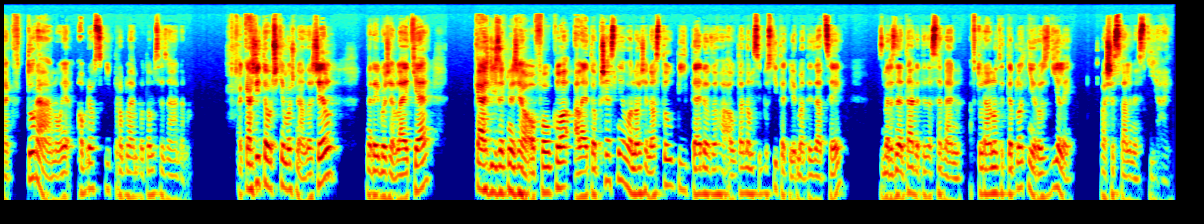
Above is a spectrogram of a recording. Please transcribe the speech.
tak v tu ránu je obrovský problém potom se zádama. A každý to určitě možná zažil, nedej bože v létě, Každý řekne, že ho ofouklo, ale je to přesně ono, že nastoupíte do toho auta, tam si pustíte klimatizaci, zmrznete a jdete zase ven. A v tu ráno ty teplotní rozdíly vaše svaly nestíhají.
